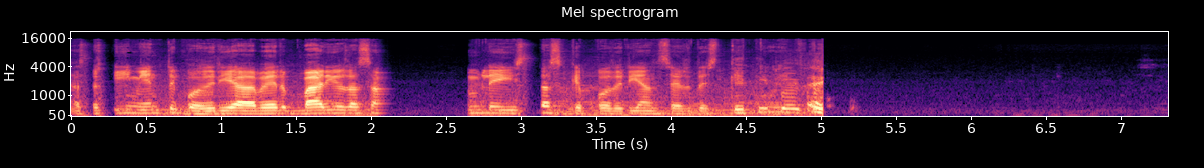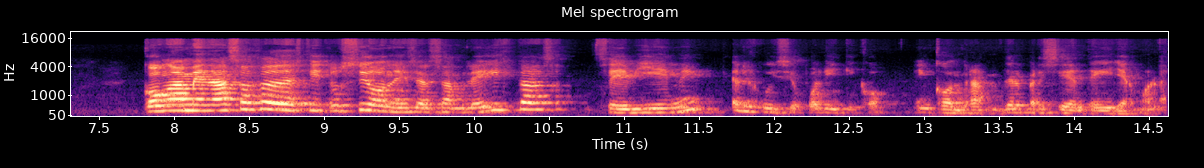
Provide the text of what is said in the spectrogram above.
hacer seguimiento y podría haber varios asambleístas que podrían ser destituidos. Con amenazas de destituciones de asambleístas, se viene el juicio político en contra del presidente Guillermo Lazo.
